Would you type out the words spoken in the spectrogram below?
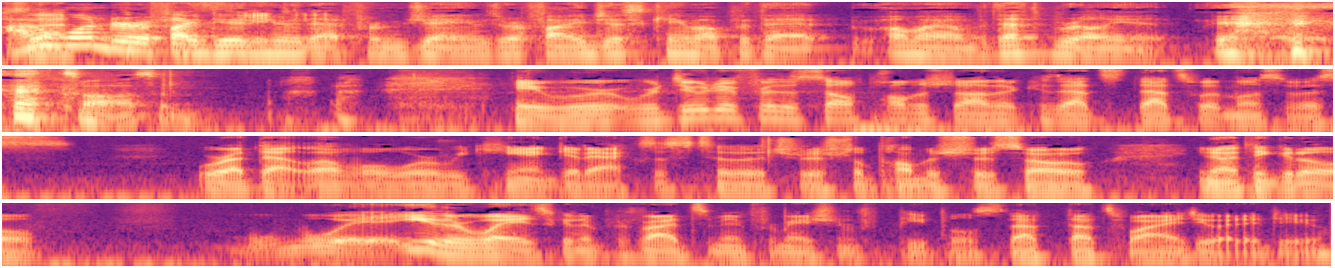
So I wonder if I did hear that from James, or if I just came up with that on my own. But that's brilliant. Yeah. That's awesome. Hey, we're we're doing it for the self-published author because that's that's what most of us we're at that level where we can't get access to the traditional publisher. So you know, I think it'll either way, it's going to provide some information for people. So that that's why I do what I do.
